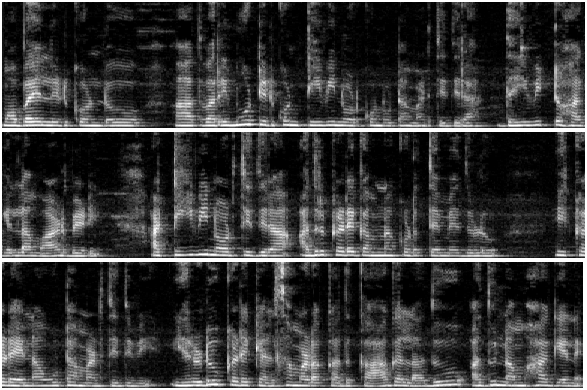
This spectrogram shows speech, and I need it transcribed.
ಮೊಬೈಲ್ ಹಿಡ್ಕೊಂಡು ಅಥವಾ ರಿಮೋಟ್ ಹಿಡ್ಕೊಂಡು ಟಿ ವಿ ನೋಡ್ಕೊಂಡು ಊಟ ಮಾಡ್ತಿದ್ದೀರಾ? ದಯವಿಟ್ಟು ಹಾಗೆಲ್ಲ ಮಾಡಬೇಡಿ. ಆ ಟಿ ವಿ ನೋಡ್ತಿದ್ದೀರಾ? ಅದ್ರ ಕಡೆ ಗಮನ ಕೊಡುತ್ತೆ ಮೆದುಳು. ಈ ಕಡೆ ನಾವು ಊಟ ಮಾಡ್ತಿದ್ದೀವಿ. ಎರಡೂ ಕಡೆ ಕೆಲಸ ಮಾಡೋಕ್ಕೆ ಅದಕ್ಕಾಗಲ್ಲ ಅದು ಅದು ನಮ್ಮ ಹಾಗೇನೆ.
